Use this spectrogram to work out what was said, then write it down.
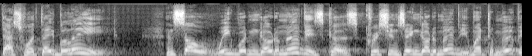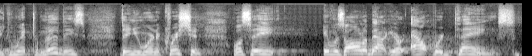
that's what they believed. And so we wouldn't go to movies because Christians didn't go to movies. You went to movies, you went to movies, then you weren't a Christian. Well, see, it was all about your outward things.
